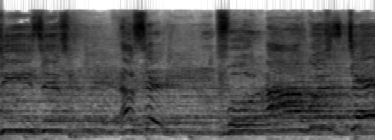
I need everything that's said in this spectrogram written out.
Jesus, I said, for I was dead.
